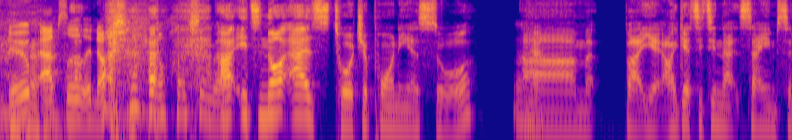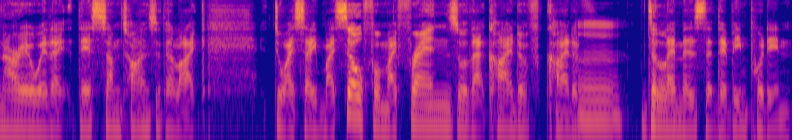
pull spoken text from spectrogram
nope, absolutely not. I'm not watching Uh, it's not as torture porny as Saw. Um, but yeah, I guess it's in that same scenario where they, there's sometimes where they're like, do I save myself or my friends or that kind of kind of dilemmas that they've been put in.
